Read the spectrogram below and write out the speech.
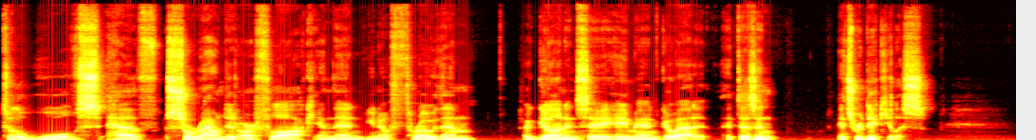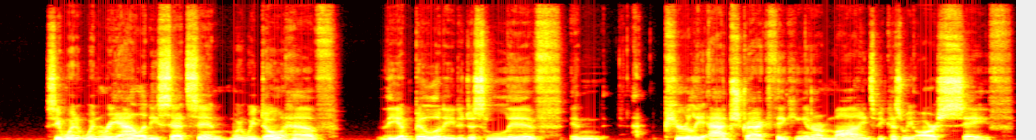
till the wolves have surrounded our flock and then you know throw them a gun and say, "Hey, man, go at it." It doesn't. It's ridiculous. See, when when reality sets in, when we don't have the ability to just live in purely abstract thinking in our minds because we are safe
